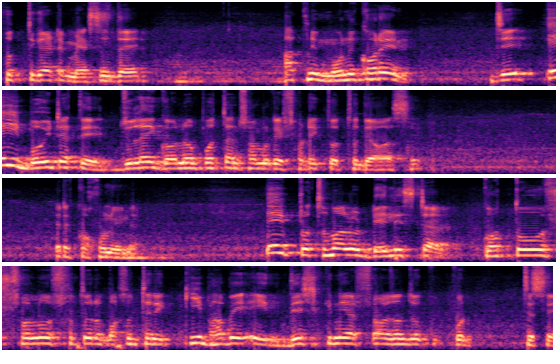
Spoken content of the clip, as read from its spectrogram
সত্যিকার একটা মেসেজ দেয়? আপনি মনে করেন যে এই বইটাতে জুলাই গণ অভ্যুত্থান সম্পর্কে সঠিক তথ্য দেওয়া আছে, এটা কখনোই না। এই প্রথম আলো ডেলি স্টার গত ষোলো, সতেরো বছর ধরে কীভাবে এই দেশকে নিয়ে ষড়যন্ত্র করতেছে,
